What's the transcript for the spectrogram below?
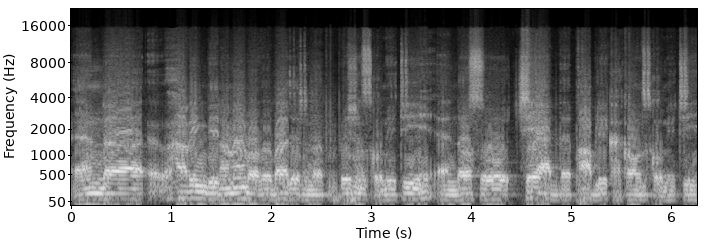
And uh, having been a member of the Budget and Appropriations Committee and also chaired the Public Accounts Committee,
